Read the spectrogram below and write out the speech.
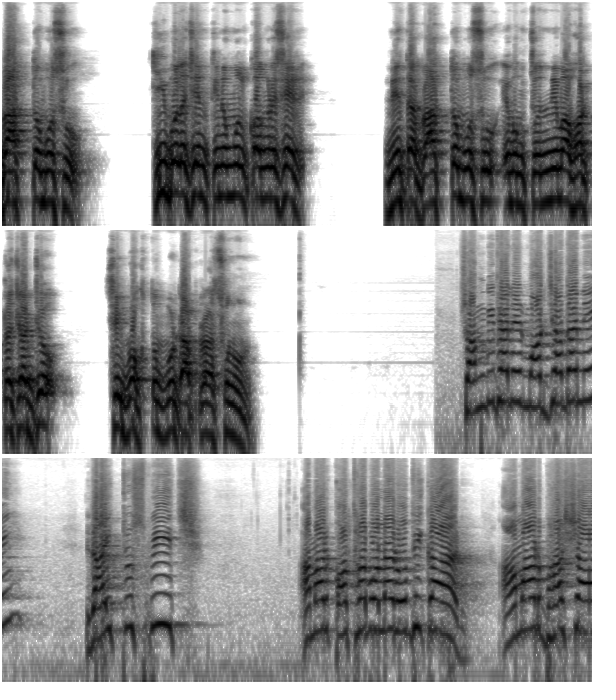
প্রাপ্ত বসু। কি বলেছেন তৃণমূল কংগ্রেসের নেতা ব্রাত্য বসু এবং চন্দ্রিমা ভট্টাচার্য, সেই বক্তব্যটা আপনারা শুনুন। সংবিধানের মর্যাদা নেই রাইট টু স্পিচ আমার কথা বলার অধিকার, আমার ভাষা,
